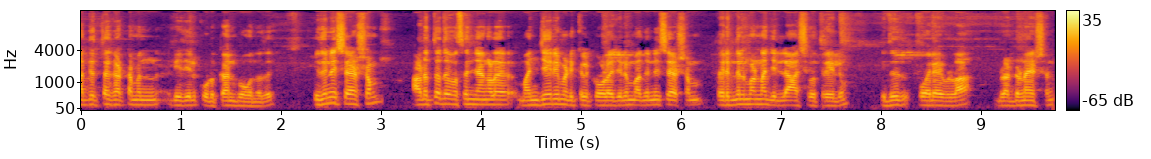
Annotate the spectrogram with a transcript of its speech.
ആദ്യത്തെ ഘട്ടം എന്ന രീതിയിൽ കൊടുക്കാൻ പോകുന്നത്. ഇതിനുശേഷം അടുത്ത ദിവസം ഞങ്ങൾ മഞ്ചേരി മെഡിക്കൽ കോളേജിലും അതിനുശേഷം പെരിന്തൽമണ്ണ ജില്ലാ ആശുപത്രിയിലും ഇതുപോലെയുള്ള ബ്ലഡ് ഡൊണേഷൻ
